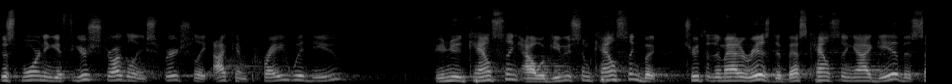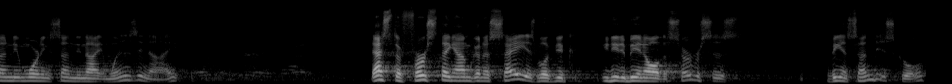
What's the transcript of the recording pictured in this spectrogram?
This morning, if you're struggling spiritually, I can pray with you. If you need counseling, I will give you some counseling. But truth of the matter is, the best counseling I give is Sunday morning, Sunday night, and Wednesday night. That's the first thing I'm going to say is, well, if you, you need to be in all the services, be in Sunday school.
